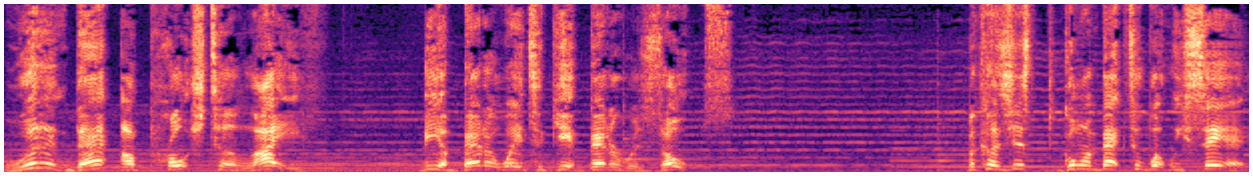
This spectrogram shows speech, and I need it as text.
Wouldn't that approach to life be a better way to get better results? Because just going back to what we said,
